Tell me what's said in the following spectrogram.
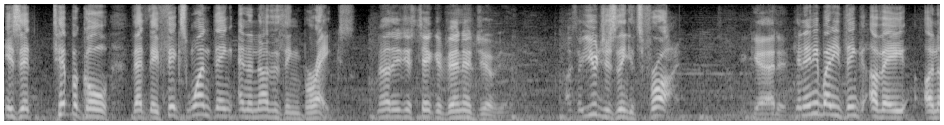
is it typical that they fix one thing and another thing breaks? No, they just take advantage of you. Oh, so you just think it's fraud? You got it. Can anybody think of a an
